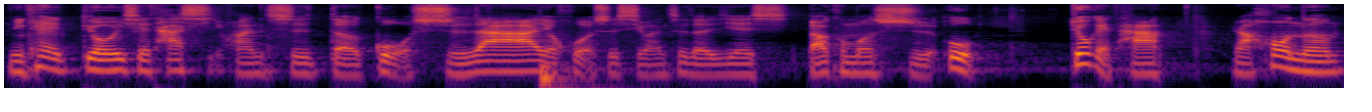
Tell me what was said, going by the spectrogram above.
你可以丢一些它喜欢吃的果实啊，又或者是喜欢吃的一些宝可梦食物丢给它，然后呢？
